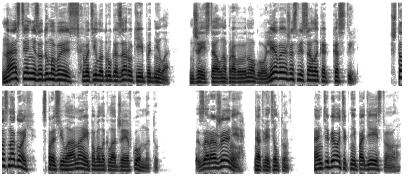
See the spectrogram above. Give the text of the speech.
Настя, не задумываясь, схватила друга за руки и подняла. Джей стал на правую ногу, левая же свисала, как костыль. «Что с ногой?» — спросила она и поволокла Джея в комнату. «Заражение», — ответил тот. «Антибиотик не подействовал.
